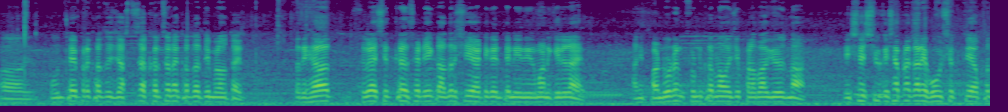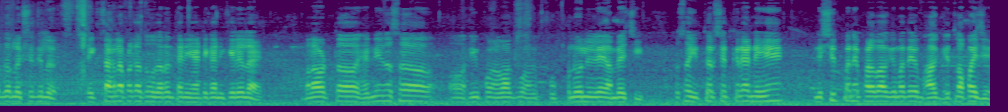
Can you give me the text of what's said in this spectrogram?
कोणत्याही प्रकारचा जास्तीचा खर्च न करता ते मिळवत आहेत तर ह्या सगळ्या शेतकऱ्यांसाठी एक आदर्श या ठिकाणी त्यांनी निर्माण केलेला आहे. आणि पांडुरंग फुंडकर नावाची फळबाग योजना यशस्वी कशाप्रकारे होऊ शकते आपण जर लक्ष दिलं तर एक चांगल्या प्रकारचं उदाहरण त्यांनी या ठिकाणी केलेलं आहे. मला वाटतं ह्यांनी जसं ही फळबाग फुलवलेली आहे आंब्याची तसं इतर शेतकऱ्यांनी हे निश्चितपणे फळबागेमध्ये भाग घेतला पाहिजे.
